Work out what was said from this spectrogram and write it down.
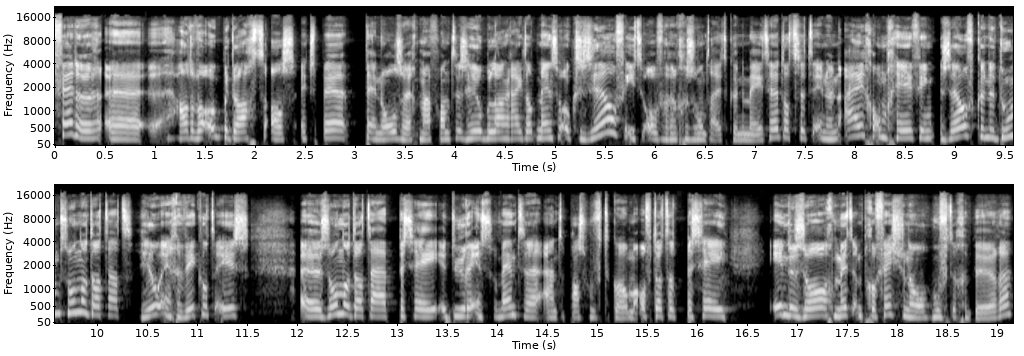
Verder uh, hadden we ook bedacht als expertpanel, zeg maar, van het is heel belangrijk dat mensen ook zelf iets over hun gezondheid kunnen meten. Dat ze het in hun eigen omgeving zelf kunnen doen, zonder dat dat heel ingewikkeld is. Uh, zonder dat daar per se dure instrumenten aan te pas hoeft te komen. Of dat dat per se in de zorg met een professional hoeft te gebeuren.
